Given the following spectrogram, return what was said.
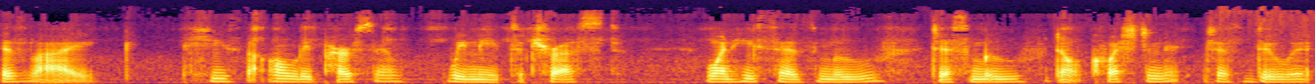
is like he's the only person we need to trust. When he says move, just move. Don't question it. Just do it.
